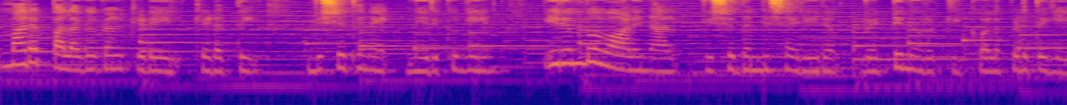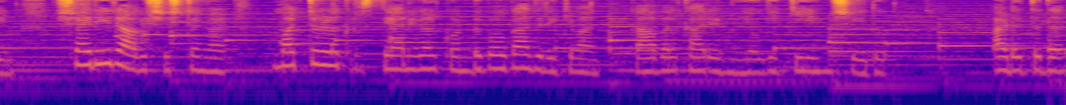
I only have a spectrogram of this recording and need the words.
മരപ്പലകകൾക്കിടയിൽ കിടത്തി വിശുദ്ധനെ ഞെരുക്കുകയും ഇരുമ്പ് വാളിനാൽ വിശുദ്ധന്റെ ശരീരം വെട്ടിനുറുക്കി കൊലപ്പെടുത്തുകയും ശരീരാവശിഷ്ടങ്ങൾ മറ്റുള്ള ക്രിസ്ത്യാനികൾ കൊണ്ടുപോകാതിരിക്കുവാൻ കാവൽക്കാരെ നിയോഗിക്കുകയും ചെയ്തു. അടുത്തത്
